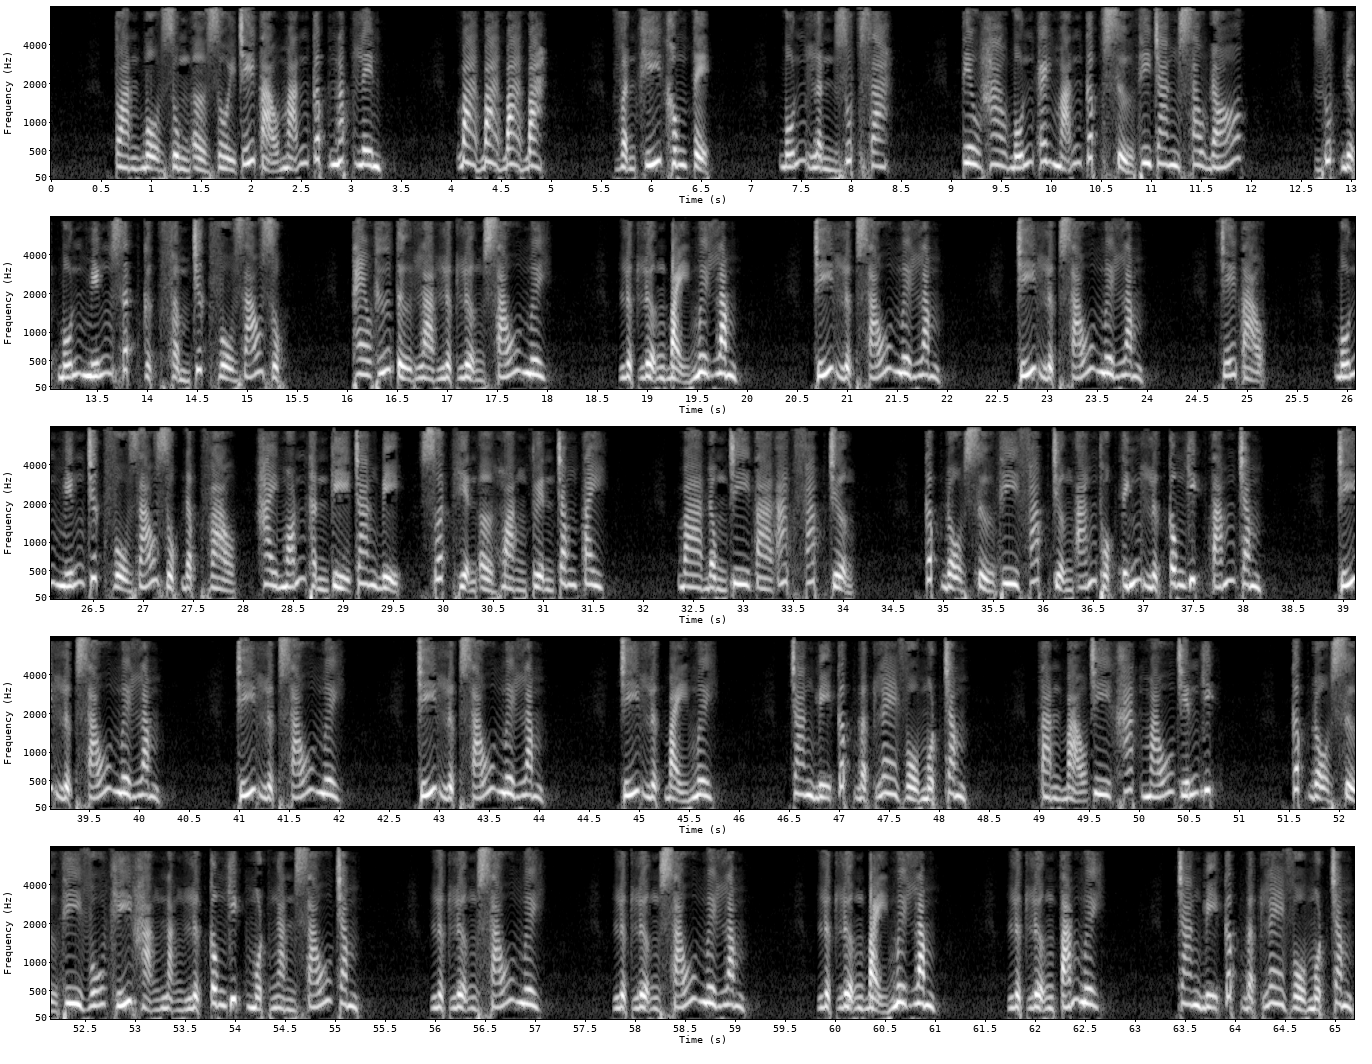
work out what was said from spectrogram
Toàn bộ dùng ở rồi chế tạo mãn cấp nắp lên. Ba ba ba ba. Vận khí không tệ. Bốn lần rút ra. Tiêu hao bốn cái mãn cấp sử thi trang sau đó. Rút được bốn miếng rất cực phẩm chức vụ giáo dục. Theo thứ tự là lực lượng 60. Lực lượng 75. Trí lực 65. Trí lực 65. Chế tạo. Bốn miếng chức vụ giáo dục đập vào. Hai món thần kỳ trang bị xuất hiện ở hoàng tuyền trong tay. Bà đồng chi tà ác pháp trưởng. Cấp độ sử thi pháp trưởng án thuộc tính lực công kích 800. Trí lực 65. Trí lực 60. Trí lực 65. Trí lực 70. Trang bị cấp bậc level 100. Tàn bạo chi khát máu chiến kích. Cấp độ sử thi vũ khí hạng nặng lực công kích 1600. Lực lượng 60. Lực lượng 65. Lực lượng 75. Lực lượng 80. Trang bị cấp bậc level 100.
